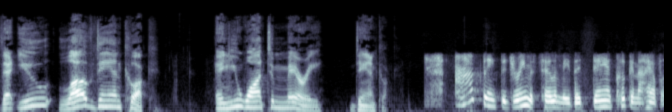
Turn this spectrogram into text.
that you love Dan Cook and you want to marry Dan Cook? I think the dream is telling me that Dan Cook and I have a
